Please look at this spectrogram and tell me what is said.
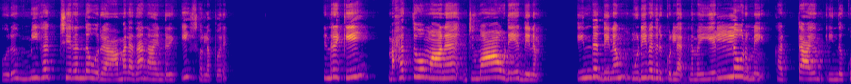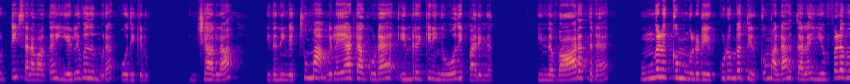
ஒரு மிகச்சிறந்த ஒரு அமலை தான் நான் இன்றைக்கு சொல்ல போகிறேன் இன்றைக்கு மகத்துவமான ஜுமாவுடைய தினம். இந்த தினம் முடிவதற்குள்ள நம்ம எல்லோருமே கட்டாயம் இந்த குட்டி செலவாத்தை எழுபது முறை ஒதுக்கணும். இன்ஷா அல்லாஹ் இதை நீங்கள் சும்மா விளையாட்டாக கூட இன்றைக்கு நீங்கள் ஓதி பாருங்க. இந்த வாரத்தில் உங்களுக்கும் உங்களுடைய குடும்பத்திற்கும் அல்லாஹால எவ்வளவு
